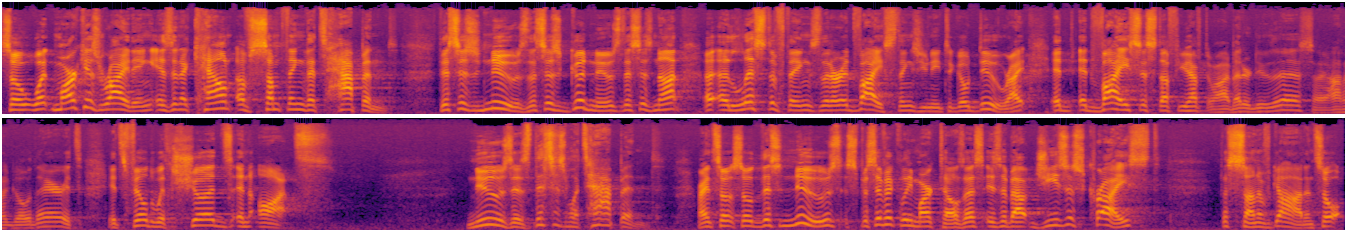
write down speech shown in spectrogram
So, what Mark is writing is an account of something that's happened. This is news. This is good news. This is not a, a list of things that are advice, things you need to go do, right? Ad, advice is stuff you have to, oh, I better do this, I ought to go there. It's, it's filled with shoulds and oughts. News is this is what's happened. Right? So, so this news, specifically, Mark tells us, is about Jesus Christ, the Son of God. And so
